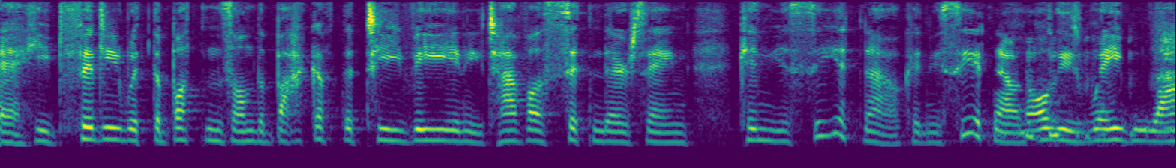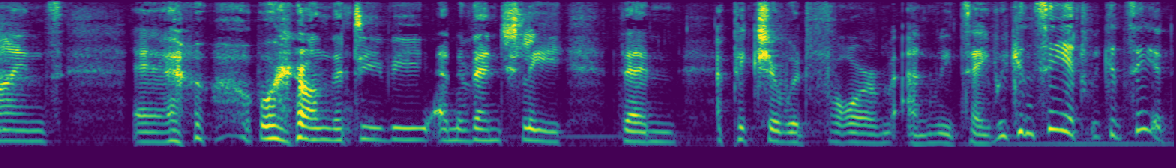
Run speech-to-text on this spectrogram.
uh, he'd fiddle with the buttons on the back of the TV and he'd have us sitting there saying, Can you see it now? Can you see it now? And all these wavy lines uh, were on the TV. And eventually, then a picture would form and we'd say, We can see it, we can see it.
